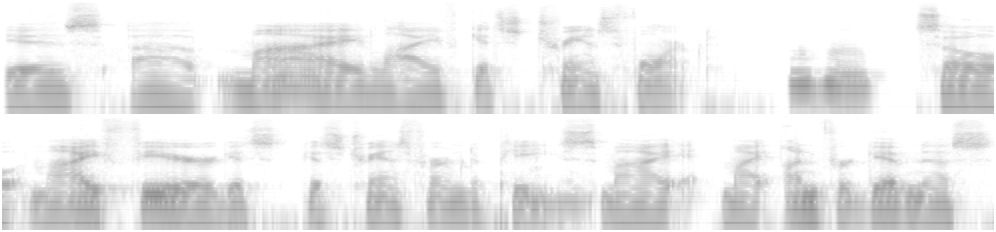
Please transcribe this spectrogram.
is uh, my life gets transformed. Mm-hmm. So my fear gets gets transformed to peace. Mm-hmm. My my unforgiveness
